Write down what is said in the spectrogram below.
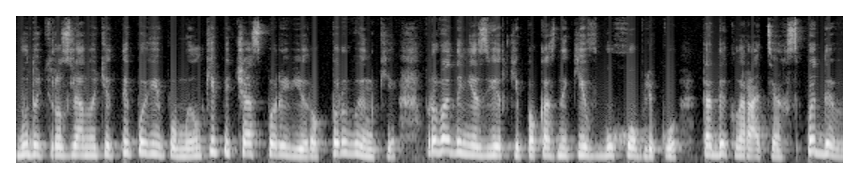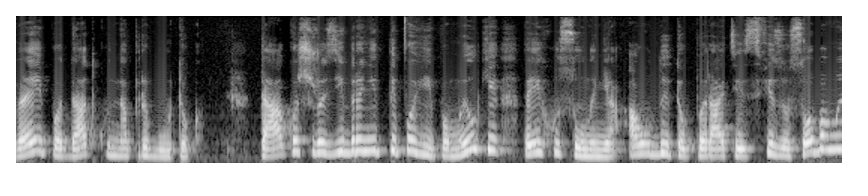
Будуть розглянуті типові помилки під час перевірок первинки, проведення звірки показників бухобліку та деклараціях з ПДВ і податку на прибуток. Також розібрані типові помилки та їх усунення, аудит операцій з фізособами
